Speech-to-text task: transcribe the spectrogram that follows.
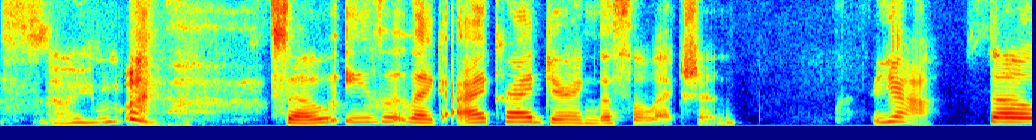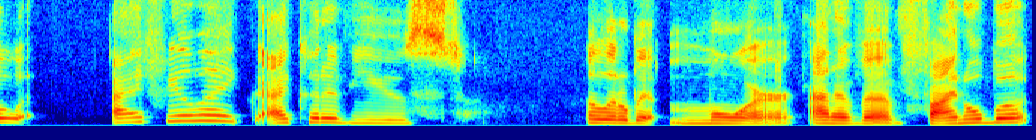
Same. So easily. Like I cried during the selection. yeah. So I feel like I could have used a little bit more out of a final book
